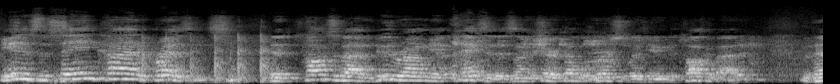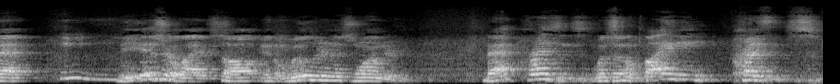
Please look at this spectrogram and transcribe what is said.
It is the same kind of presence that talks about in Deuteronomy and Exodus, and I'm going to share a couple of verses with you to talk about it, that the Israelites saw in the wilderness wandering. That presence was an abiding presence.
